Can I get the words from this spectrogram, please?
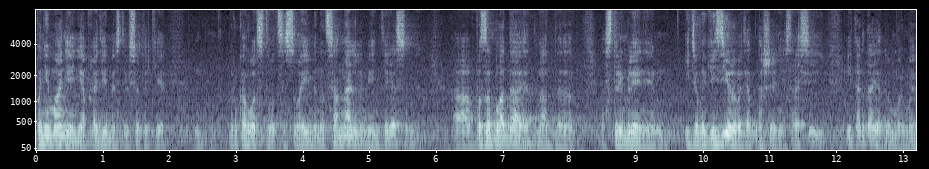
понимание необходимости все-таки руководствоваться своими национальными интересами, а, возобладает над э, стремлением идеологизировать отношения с Россией, и тогда, я думаю, мы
